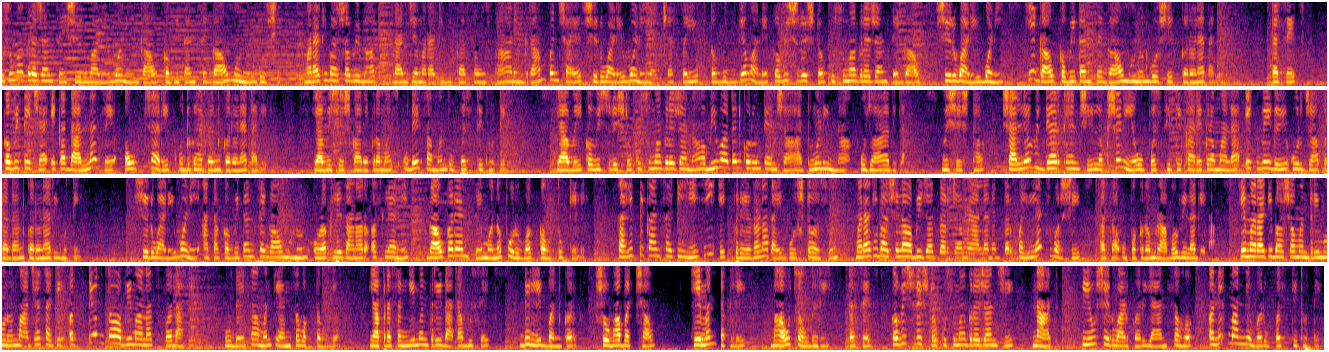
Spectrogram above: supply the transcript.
कुसुमाग्रजांचे शिरवाडे वणी गाव कवितांचे गाव म्हणून घोषित. मराठी भाषा विभाग राज्य मराठी विकास संस्था आणि ग्रामपंचायत शिरवाडे वणी यांच्या संयुक्त विद्यमाने कविश्रेष्ठ कुसुमाग्रजांचे गाव शिरवाडे वणी हे गाव कवितांचे गाव म्हणून घोषित करण्यात आले. तसेच कवितेच्या एका दालनाचे औपचारिक उद्घाटन करण्यात आले. या विशेष कार्यक्रमास उदय सामंत उपस्थित होते. यावेळी कविश्रेष्ठ कुसुमाग्रजांना अभिवादन करून त्यांच्या आठवणींना उजाळा दिला. विशेषतः शालेय विद्यार्थ्यांची लक्षणीय उपस्थिती कार्यक्रमाला एक वेगळी ऊर्जा प्रदान करणारी होती. शिरवाडे वणी आता कवितांचे गाव म्हणून ओळखले जाणार असल्याने गावकऱ्यांचे मनपूर्वक कौतुक केले. साहित्यिकांसाठीही ही एक प्रेरणादायी गोष्ट असून मराठी भाषेला अभिजात दर्जा मिळाल्यानंतर पहिल्याच वर्षी असा उपक्रम राबविला गेला. हे मराठी भाषा मंत्री म्हणून माझ्यासाठी अत्यंत अभिमानास्पद आहे उदय सामंत यांचं वक्तव्य. या प्रसंगी मंत्री दादा भुसे दिलीप बनकर शोभा बच्छाव हेमंत टकले भाऊ चौधरी तसेच कविश्रेष्ठ कुसुमाग्रजांची नाथ पियुष शिरवाडकर यांसह अनेक मान्यवर उपस्थित होते.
